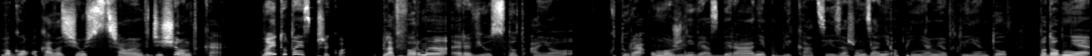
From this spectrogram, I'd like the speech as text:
mogą okazać się strzałem w dziesiątkę. No i tutaj jest przykład. Platforma reviews.io, która umożliwia zbieranie publikacji i zarządzanie opiniami od klientów, podobnie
